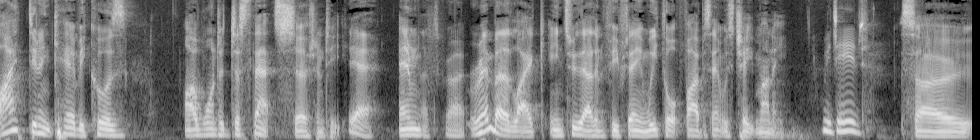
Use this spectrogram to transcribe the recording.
I didn't care because I wanted just that certainty. Yeah. And That's great. Remember, like in 2015, we thought five percent was cheap money. We did. So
